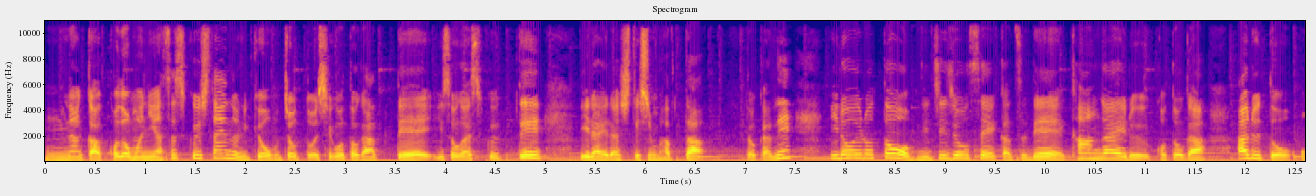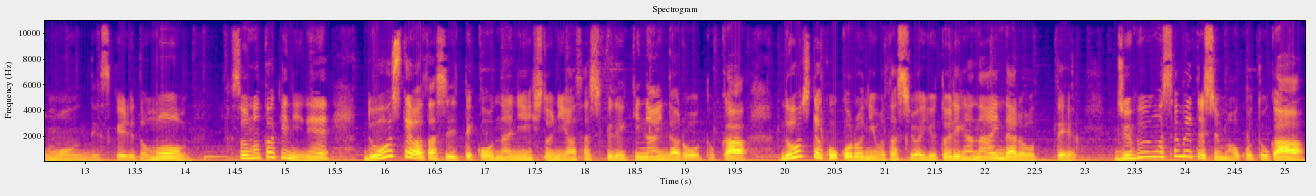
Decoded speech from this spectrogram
なんか子供に優しくしたいのに今日もちょっと仕事があって忙しくってイライラしてしまったとかねいろいろと日常生活で考えることがあると思うんですけれどもその時にねどうして私ってこんなに人に優しくできないんだろうとかどうして心に私はゆとりがないんだろうって自分を責めてしまうことが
